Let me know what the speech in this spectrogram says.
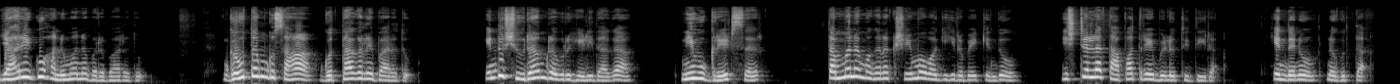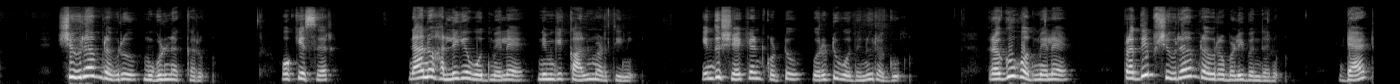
ಯಾರಿಗೂ ಅನುಮಾನ ಬರಬಾರದು. ಗೌತಮ್ಗೂ ಸಹ ಗೊತ್ತಾಗಲೇಬಾರದು ಎಂದು ಶಿವರಾಮ್ರವರು ಹೇಳಿದಾಗ, ನೀವು ಗ್ರೇಟ್, ಸರ್. ತಮ್ಮನ ಮಗನ ಕ್ಷೇಮವಾಗಿ ಇರಬೇಕೆಂದು ಇಷ್ಟೆಲ್ಲ ತಾಪತ್ರಯ ಬೀಳುತ್ತಿದ್ದೀರಾ? ಎಂದನು ನಗುತ್ತಾ. ಶಿವರಾಮ್ರವರು ಮುಗುಳ್ನಕ್ಕರು. ಓಕೆ ಸರ್, ನಾನು ಅಲ್ಲಿಗೆ ಹೋದ್ಮೇಲೆ ನಿಮಗೆ ಕಾಲ್ ಮಾಡ್ತೀನಿ. ಎಂದು ಶೇಕ್ ಹ್ಯಾಂಡ್ ಕೊಟ್ಟು ಹೊರಟು ಹೋದನು ರಘು. ರಘು ಹೋದ್ಮೇಲೆ ಪ್ರದೀಪ್ ಶಿವರಾಮ್ರವರ ಬಳಿ ಬಂದನು. ಡ್ಯಾಡ್,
